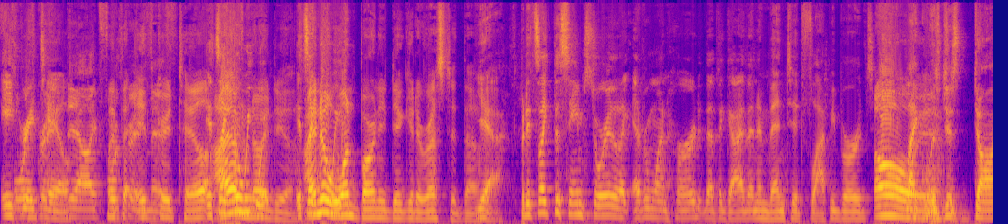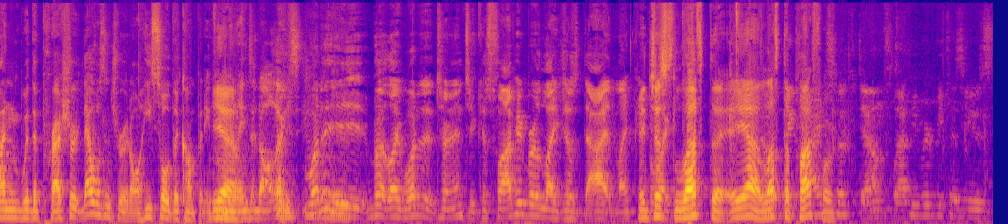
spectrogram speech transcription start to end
Eighth fourth grade tale. Yeah, like like fourth the grade eighth myth. grade tale. It's I like have we- no idea. it's I know we- one Barney did get arrested though. Yeah, but it's like the same story that like everyone heard that the guy that invented Flappy Birds, Oh, like yeah. was just done with the pressure. That wasn't true at all. He sold the company for Yeah. millions of dollars. What did he? But like, what did it turn into? Because Flappy Bird like just died. Like It just like, left the yeah left the guy platform. took down Flappy Bird because he was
